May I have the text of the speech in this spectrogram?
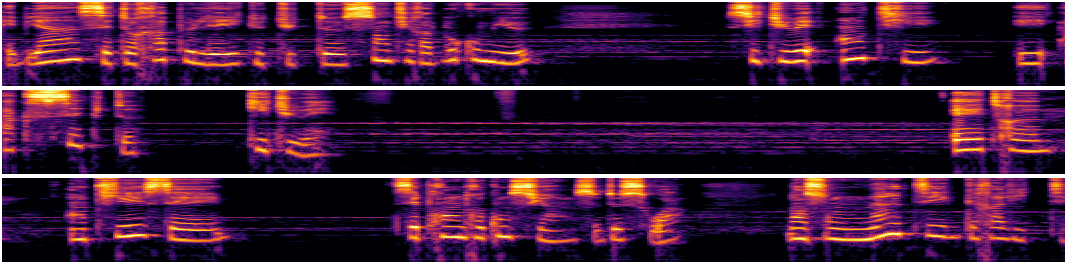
eh bien, c'est te rappeler que tu te sentiras beaucoup mieux si tu es entier et accepte qui tu es. Être entier, c'est c'est prendre conscience de soi dans son intégralité.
